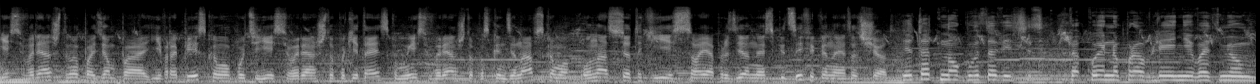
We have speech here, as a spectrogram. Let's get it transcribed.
Есть вариант, что мы пойдем по европейскому пути, есть вариант, что по китайскому, есть вариант, что по скандинавскому. У нас все-таки есть своя определенная специфика на этот счет. Это от многого зависит. Какое направление возьмем,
